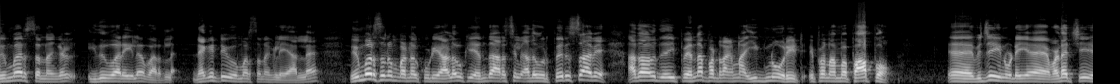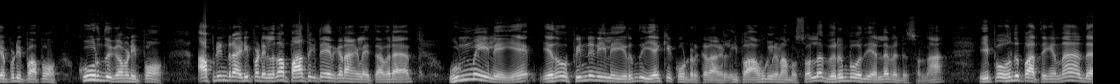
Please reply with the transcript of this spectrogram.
விமர்சனங்கள் இதுவரையில் வரல. நெகட்டிவ் விமர்சனங்கள் யாரில்? விமர்சனம் பண்ணக்கூடிய அளவுக்கு எந்த அரசியல் அதை ஒரு பெருசாகவே அதாவது இப்போ என்ன பண்ணுறாங்கன்னா இக்னோர் இட் இப்போ நம்ம பார்ப்போம் விஜயினுடைய வளர்ச்சியை எப்படி பார்ப்போம் கூர்ந்து கவனிப்போம். அப்படின்ற அடிப்படையில் தான் பார்த்துக்கிட்டே இருக்கிறாங்களே தவிர உண்மையிலேயே ஏதோ பின்னணியிலே இருந்து இயக்கி கொண்டிருக்கிறார்கள். இப்போ அவங்களுக்கு நம்ம சொல்ல விரும்புவது என்னவென்று சொன்னால் இப்போ வந்து பார்த்திங்கன்னா இந்த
